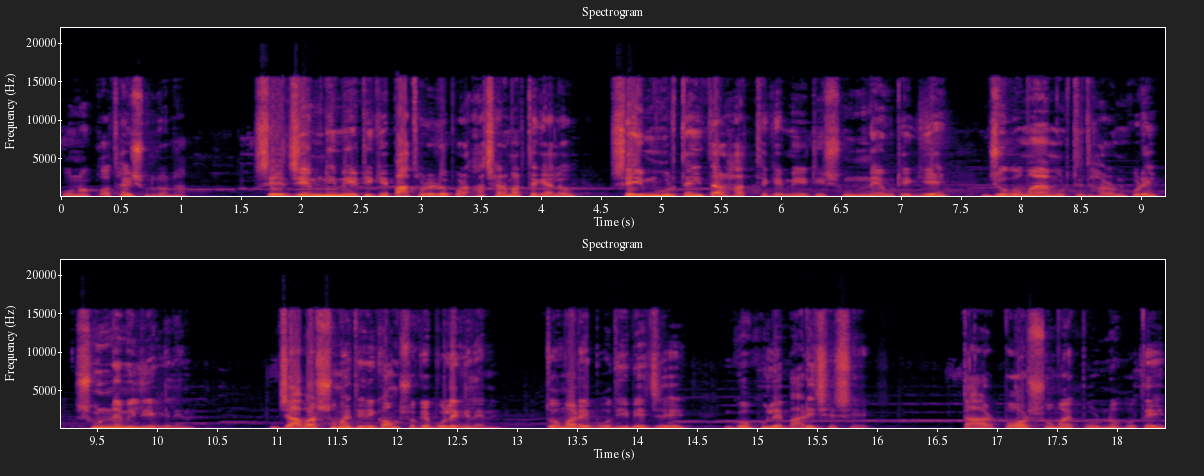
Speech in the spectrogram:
কোনো কথাই শুনল না। সে যেমনি মেয়েটিকে পাথরের ওপর আছাড় মারতে গেল, সেই মুহূর্তেই তার হাত থেকে মেয়েটি শূন্যে উঠে গিয়ে যোগমায়া মূর্তি ধারণ করে শূন্যে মিলিয়ে গেলেন। যাবার সময় তিনি কংসকে বলে গেলেন, তোমারে বোধি বেজে গোকুলে বাড়ি ছেসে। তারপর সময় পূর্ণ হতে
